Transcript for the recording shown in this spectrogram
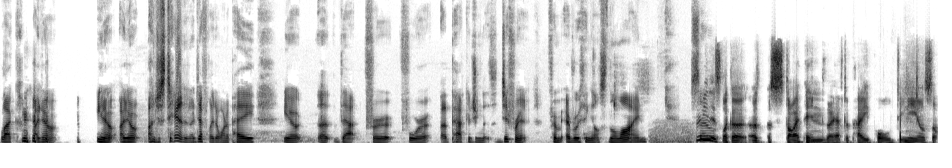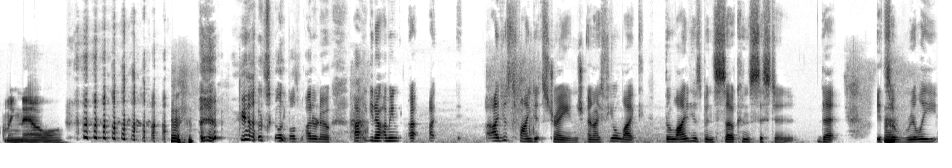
Like, I don't. You know, I don't understand, and I definitely don't want to pay, you know, uh, that for for a packaging that's different from everything else in the line. So, Maybe there's like a, a, a stipend they have to pay Paul Dini or something now. Or yeah, it's really possible. I don't know. I, you know, I mean, I, I, I just find it strange, and I feel like the line has been so consistent that it's a really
